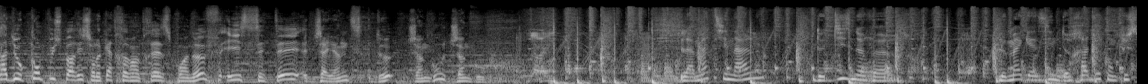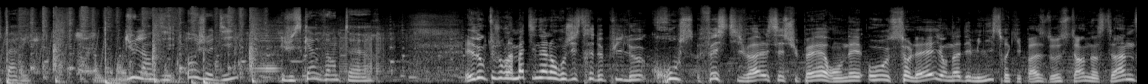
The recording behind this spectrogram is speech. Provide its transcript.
Radio Campus Paris sur le 93.9 et c'était Giant de Django Django. La matinale de 19h. Le magazine de Radio Campus Paris. Du lundi au jeudi jusqu'à 20h. Et donc toujours la matinale enregistrée depuis le Crous Festival, c'est super, on est au soleil, on a des ministres qui passent de stand à stand,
